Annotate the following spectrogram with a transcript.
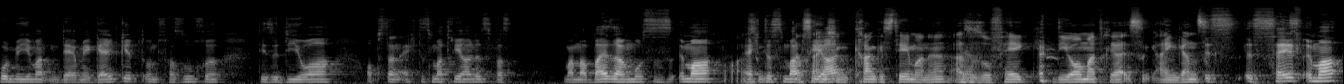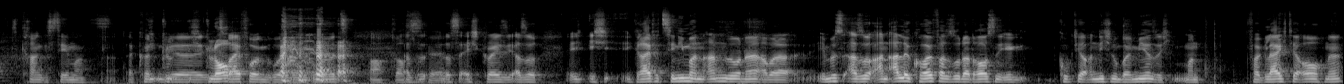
hole mir jemanden, der mir Geld gibt und versuche diese Dior, ob es dann echtes Material ist, was man dabei sagen muss, es ist immer Boah, ist echtes ein- Das ist eigentlich Material. ein krankes Thema. Ne? Also so Fake Dior-Material ist ein ganz Ist, ist safe immer. krankes Thema. Da könnten Ich wir ich glaub- zwei Folgen drüber reden. Ach krass, Also, okay. Das ist echt crazy. Also ich, ich, ich greife jetzt hier niemanden an, so, ne? aber ihr müsst also an alle Käufer so da draußen, ihr guckt ja nicht nur bei mir, also ich, man vergleicht ja auch, ne?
